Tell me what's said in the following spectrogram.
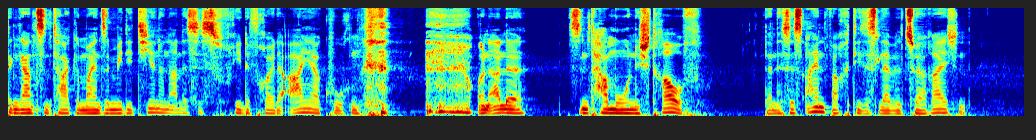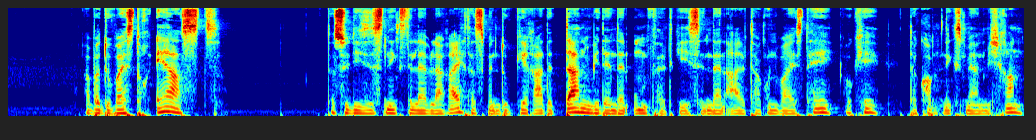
den ganzen Tag gemeinsam meditieren und alles ist Friede, Freude, Eierkuchen. und alle sind harmonisch drauf. Dann ist es einfach, dieses Level zu erreichen. Aber du weißt doch erst, dass du dieses nächste Level erreicht hast, wenn du gerade dann wieder in dein Umfeld gehst, in deinen Alltag und weißt, hey, okay, da kommt nichts mehr an mich ran.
